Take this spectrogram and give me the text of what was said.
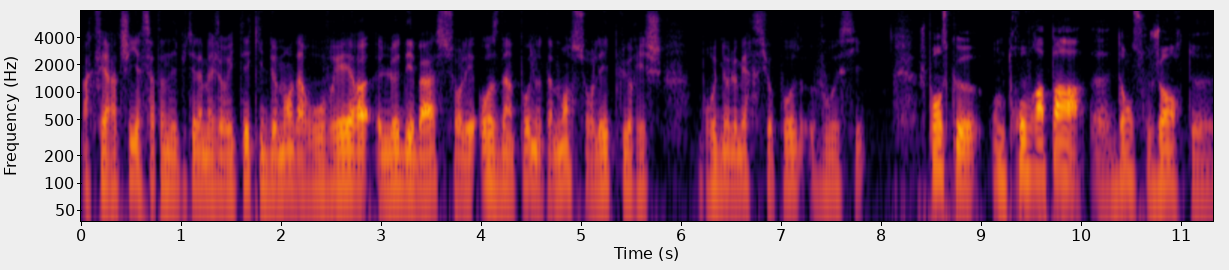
Marc Ferracci, il y a certains députés de la majorité qui demandent à rouvrir le débat sur les hausses d'impôts, notamment sur les plus riches. Bruno Le Maire s'y oppose, vous aussi? Je pense qu'on ne trouvera pas euh, dans ce, genre de,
